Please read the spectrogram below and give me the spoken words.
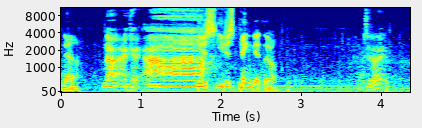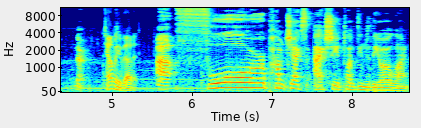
No, No, okay. Uh, you just you just pinged it though. did I? No. Tell me about it. Uh, four pump jacks actually plugged into the oil line.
